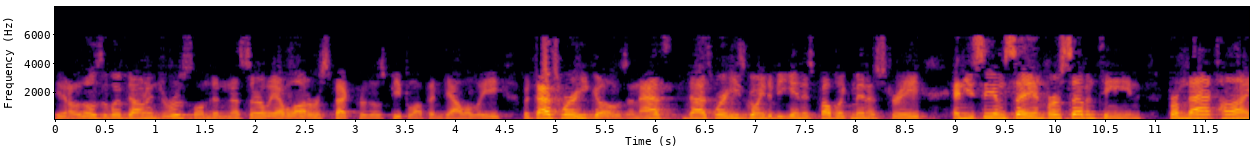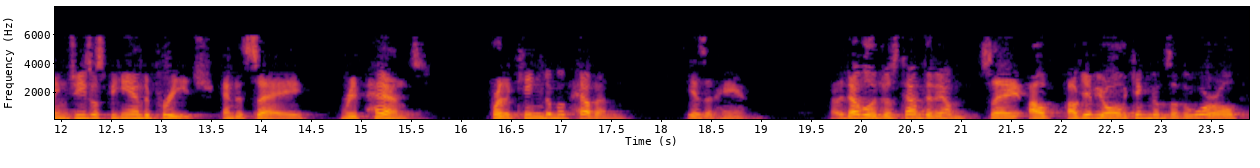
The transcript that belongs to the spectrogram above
you know, those who lived down in Jerusalem didn't necessarily have a lot of respect for those people up in Galilee, but that's where he goes, and that's, that's where he's going to begin his public ministry. And you see him say in verse 17, from that time Jesus began to preach and to say, repent for the kingdom of heaven is at hand. Now the devil had just tempted him, say, I'll, I'll give you all the kingdoms of the world,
